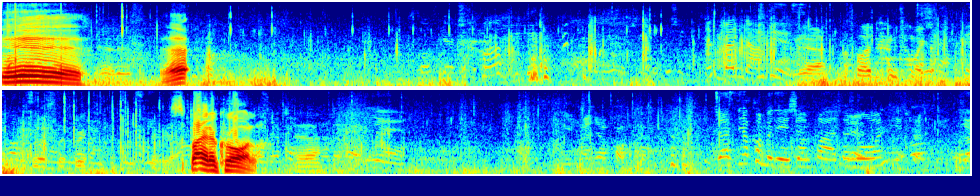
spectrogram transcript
Yeah. Yeah. Just bend down. yeah. That's why I didn't tell my guy. It's a little slippery. Spider crawl. Yeah. Just the accommodation part alone. Yeah.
